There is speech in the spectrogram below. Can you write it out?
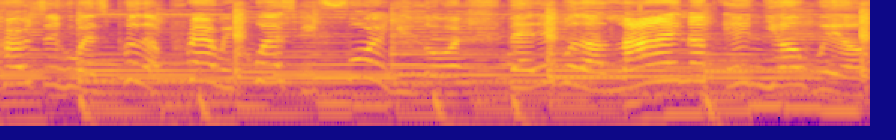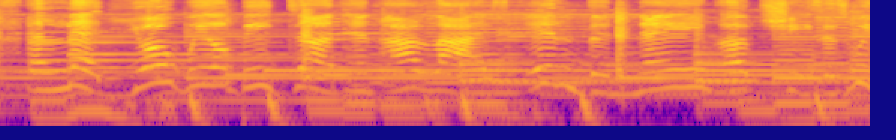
person who has put a prayer request before you, Lord, that it will align up in your will and let your will be done in our lives in the name of Jesus. We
